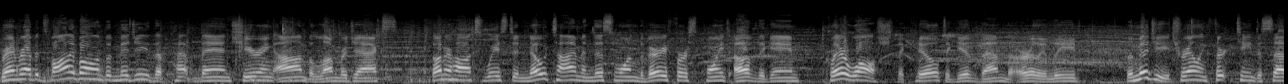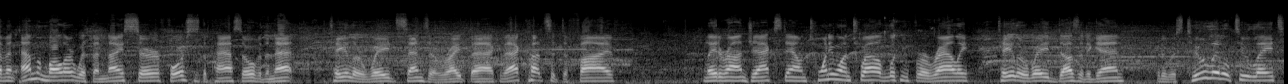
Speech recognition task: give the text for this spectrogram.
Grand Rapids Volleyball in Bemidji, the pep band cheering on the Lumberjacks. Thunderhawks wasted no time in this one, the very first point of the game. Claire Walsh, the kill to give them the early lead. Bemidji trailing 13 to 7. Emma Muller with a nice serve forces the pass over the net. Taylor Wade sends it right back. That cuts it to 5. Later on, Jacks down 21-12 looking for a rally. Taylor Wade does it again, but it was too little too late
